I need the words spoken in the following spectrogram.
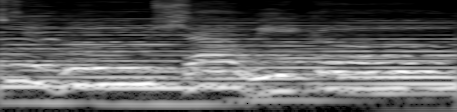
to whom shall we go?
